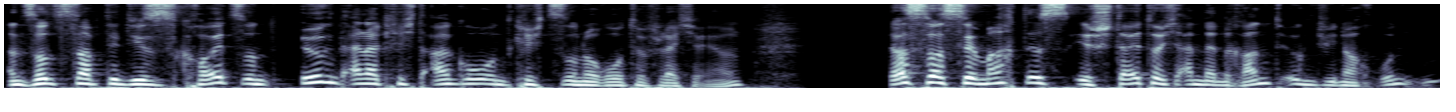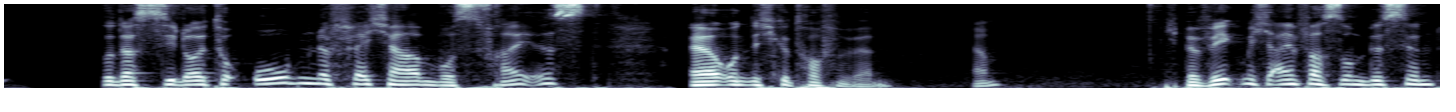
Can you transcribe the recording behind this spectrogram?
Ansonsten habt ihr dieses Kreuz und irgendeiner kriegt Agro und kriegt so eine rote Fläche, ja. Das, was ihr macht, ist, ihr stellt euch an den Rand irgendwie nach unten, sodass die Leute oben eine Fläche haben, wo es frei ist äh, und nicht getroffen werden. Ja? Ich bewege mich einfach so ein bisschen,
